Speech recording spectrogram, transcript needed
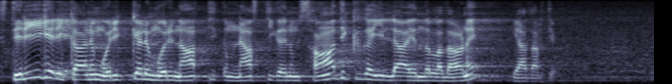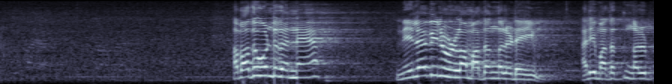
സ്ഥിരീകരിക്കാനും ഒരിക്കലും ഒരു നാസ്തി നാസ്തികനും സാധിക്കുകയില്ല എന്നുള്ളതാണ് യാഥാർത്ഥ്യം. അപ്പം അതുകൊണ്ട് തന്നെ നിലവിലുള്ള മതങ്ങളുടെയും അല്ലെങ്കിൽ മതങ്ങൾ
